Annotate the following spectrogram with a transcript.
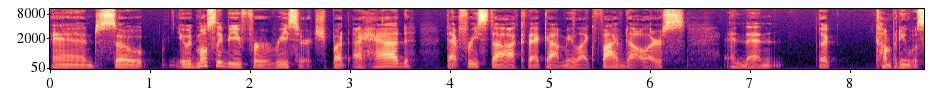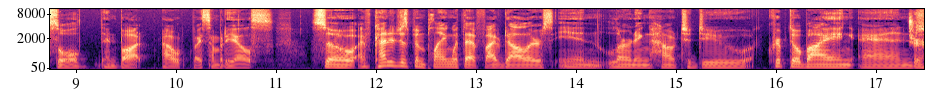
And so it would mostly be for research, but I had that free stock that got me like $5. And then the company was sold and bought out by somebody else. So I've kind of just been playing with that $5 in learning how to do crypto buying and Sure.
